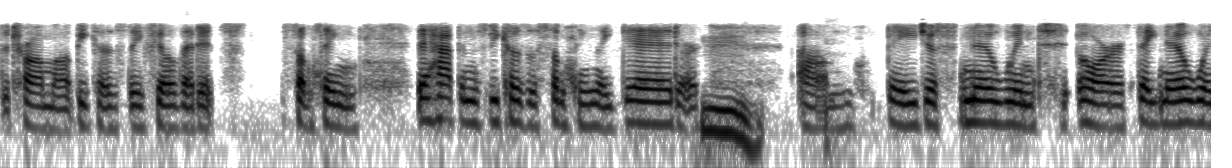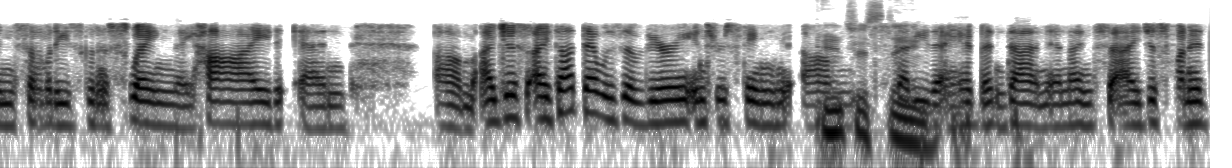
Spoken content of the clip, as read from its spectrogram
the trauma because they feel that it's something that happens because of something they did or mm. um, they just know when to, or if they know when somebody's going to swing they hide and um, I just I thought that was a very interesting, um, interesting, study that had been done, and I, I just wanted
